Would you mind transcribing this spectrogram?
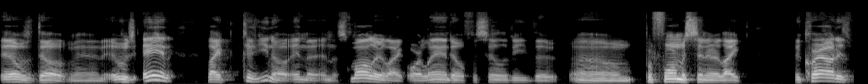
It was dope, man. It was and like because you know in the in the smaller like Orlando facility, the um performance center, like the crowd is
